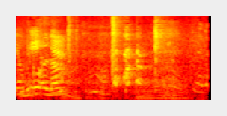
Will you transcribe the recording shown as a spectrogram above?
Yung Hindi cake ko alam.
